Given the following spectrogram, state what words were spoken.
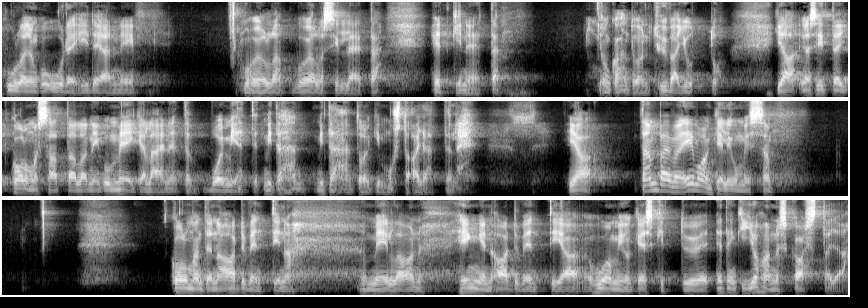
kuulee jonkun uuden idean, niin voi olla, voi olla sille, että hetkinen, että onkohan tuo nyt hyvä juttu. Ja, ja sitten kolmas saattaa olla niin kuin meikäläinen, että voi miettiä, että mitä hän, mitä hän toikin musta ajattelee. Ja tämän päivän evankeliumissa kolmantena adventtina meillä on hengen adventti ja huomio keskittyy etenkin Johannes Kastaja.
